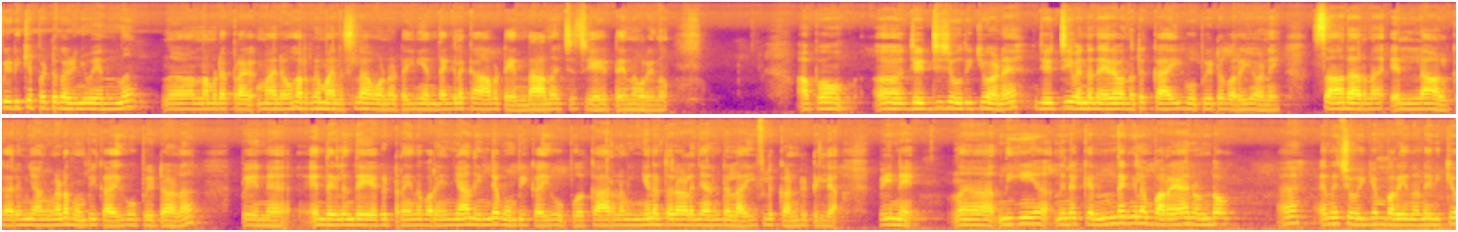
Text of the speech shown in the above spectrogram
പിടിക്കപ്പെട്ട് കഴിഞ്ഞു എന്ന് നമ്മുടെ പ്ര മനോഹറിന് മനസ്സിലാവുകയാണ് കേട്ടോ. ഇനി എന്തെങ്കിലുമൊക്കെ ആവട്ടെ എന്താണെന്ന് വെച്ച് ചെയ്യട്ടെ എന്ന് പറയുന്നു. അപ്പോൾ ജഡ്ജി ചോദിക്കുവാണേ ജഡ്ജി ഇവന്റെ നേരെ വന്നിട്ട് കൈ കൂപ്പിയിട്ട് പറയുവാണേ സാധാരണ എല്ലാ ആൾക്കാരും ഞങ്ങളുടെ മുമ്പിൽ കൈ കൂപ്പിയിട്ടാണ് പിന്നെ എന്തെങ്കിലും ദയ കിട്ടണമെന്ന് പറയും. ഞാൻ നിന്റെ മുമ്പിൽ കൈ കൂപ്പുക കാരണം ഇങ്ങനത്തെ ഒരാളെ ഞാൻ എന്റെ ലൈഫിൽ കണ്ടിട്ടില്ല. പിന്നെ നീ നിനക്ക് എന്തെങ്കിലും പറയാനുണ്ടോ? എന്ന് ചോദിക്കാൻ പറയുന്നുണ്ട് എനിക്ക്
